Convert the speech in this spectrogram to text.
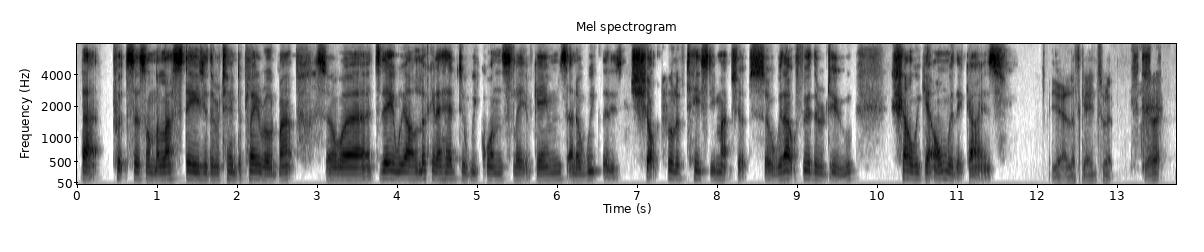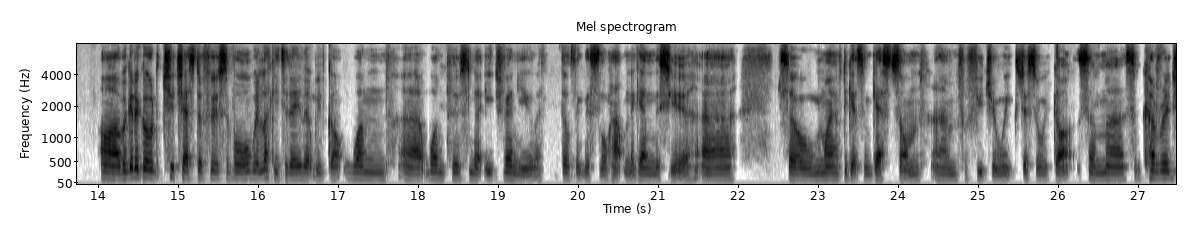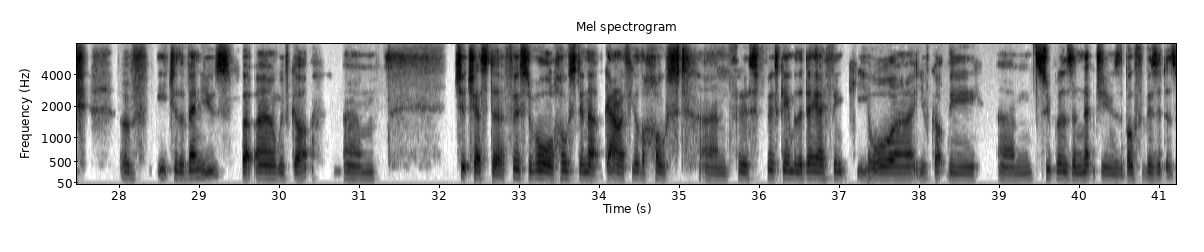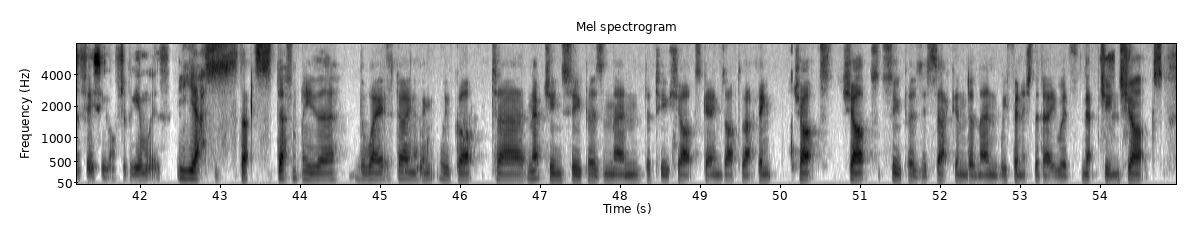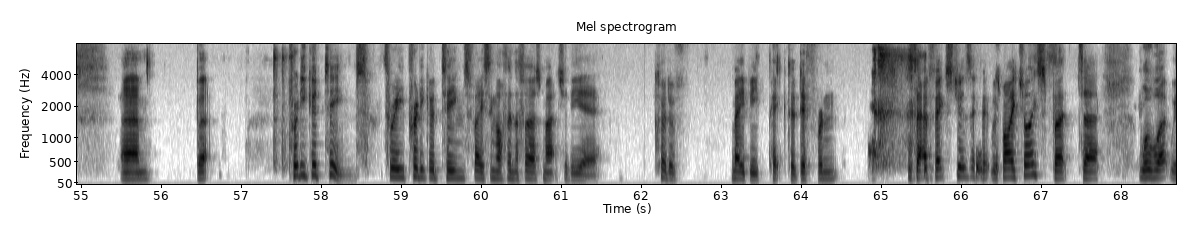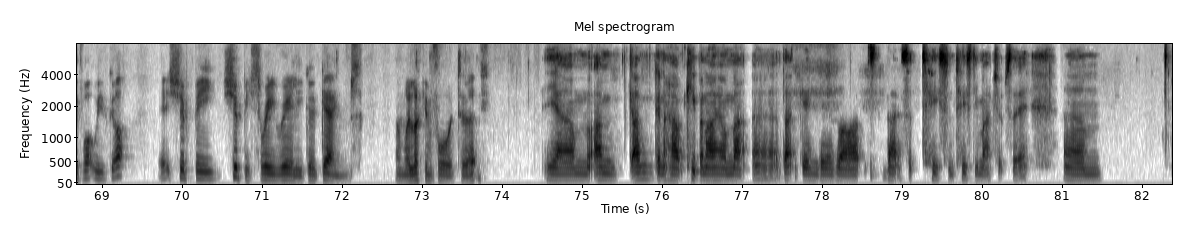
that puts us on the last stage of the return to play roadmap. So uh, today we are looking ahead to week one slate of games and a week that is chock full of tasty matchups. So without further ado, shall we get on with it, guys? Yeah, let's get into it. Do it. Uh, we're going to go to Chichester first of all. We're lucky today that we've got one uh, one person at each venue. I don't think this will happen again this year. Uh, so we might have to get some guests on um, for future weeks, just so we've got some uh, some coverage of each of the venues. But uh, we've got um, Chichester first of all hosting up. Gareth, you're the host, and first first game of the day. I think you're uh, you've got the um, Supers and Neptunes. The both visitors are facing off to begin with. Yes, that's definitely the the way it's going. I think we've got uh, Neptune Supers and then the two Sharks games after that. I think Sharks Sharks Supers is second, and then we finish the day with Neptune Sharks. Um, but pretty good teams. Three pretty good teams facing off in the first match of the year. Could have maybe picked a different set of fixtures if it was my choice, but uh, we'll work with what we've got. It should be should be three really good games, and we're looking forward to it. Yeah, I'm I'm I'm gonna have keep an eye on that uh, that game day as well. That's, that's a taste some tasty matchups there. Um,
